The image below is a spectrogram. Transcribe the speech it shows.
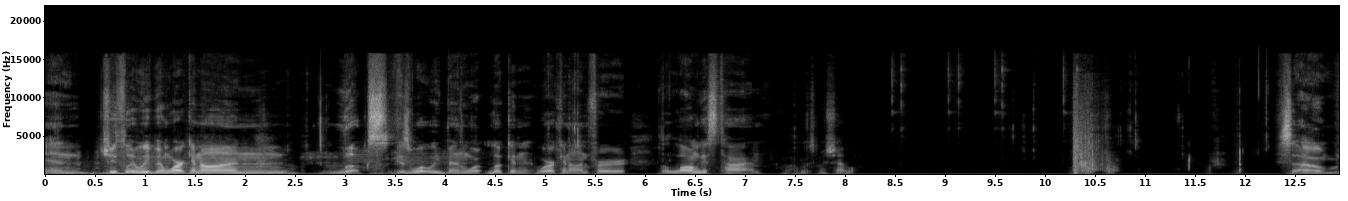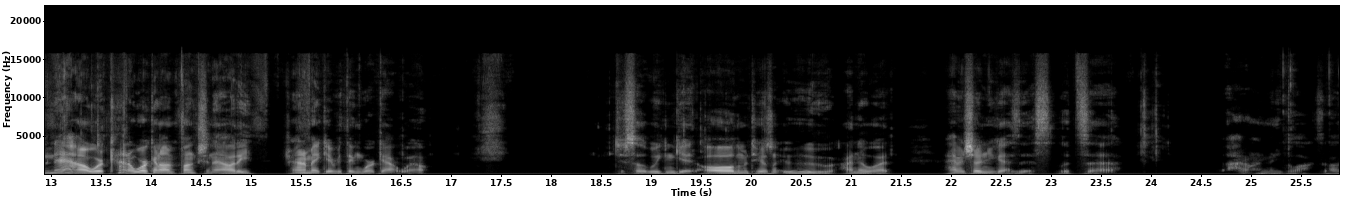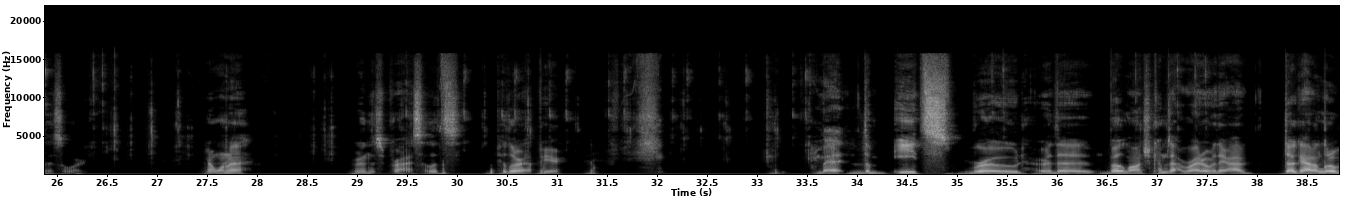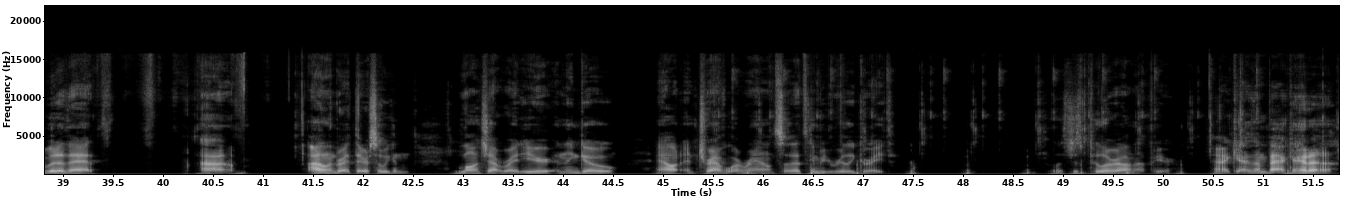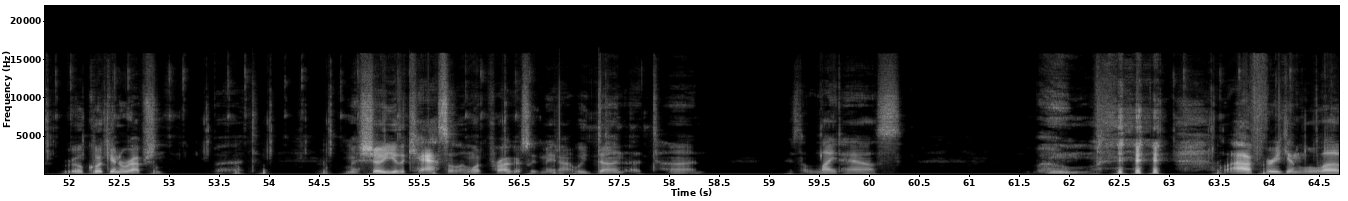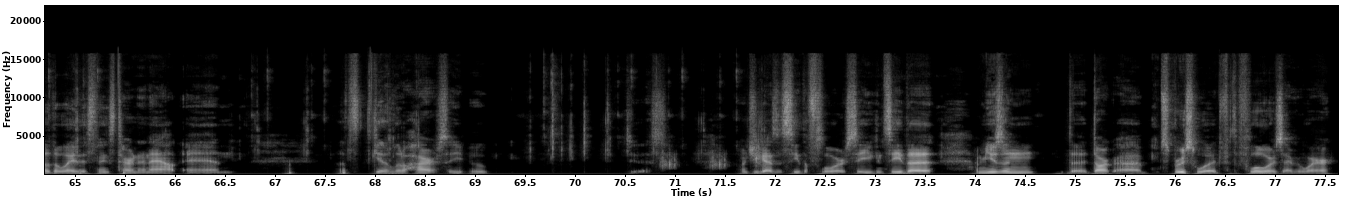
And truthfully, we've been working on looks, is what we've been wor looking working on for the longest time. Where's my shovel? So now we're kind of working on functionality, trying to make everything work out well just so we can get all the materials. Ooh, I know what. I haven't shown you guys this. Let's, uh, I don't have many blocks. Oh, this will work. I don't want to ruin the surprise, so let's pillar up here. But the Eats Road, or the boat launch, comes out right over there. I've dug out a little bit of that um, island right there so we can launch out right here and then go out and travel around. So that's going to be really great let's just pillar on up here. Alright guys, I'm back. I had a real quick interruption, but I'm going to show you the castle and what progress we've made on it. We've done a ton. There's the lighthouse. Boom. I freaking love the way this thing's turning out, and let's get a little higher so you, oop, do this. I want you guys to see the floors. See, you can see the, I'm using the dark uh, spruce wood for the floors everywhere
